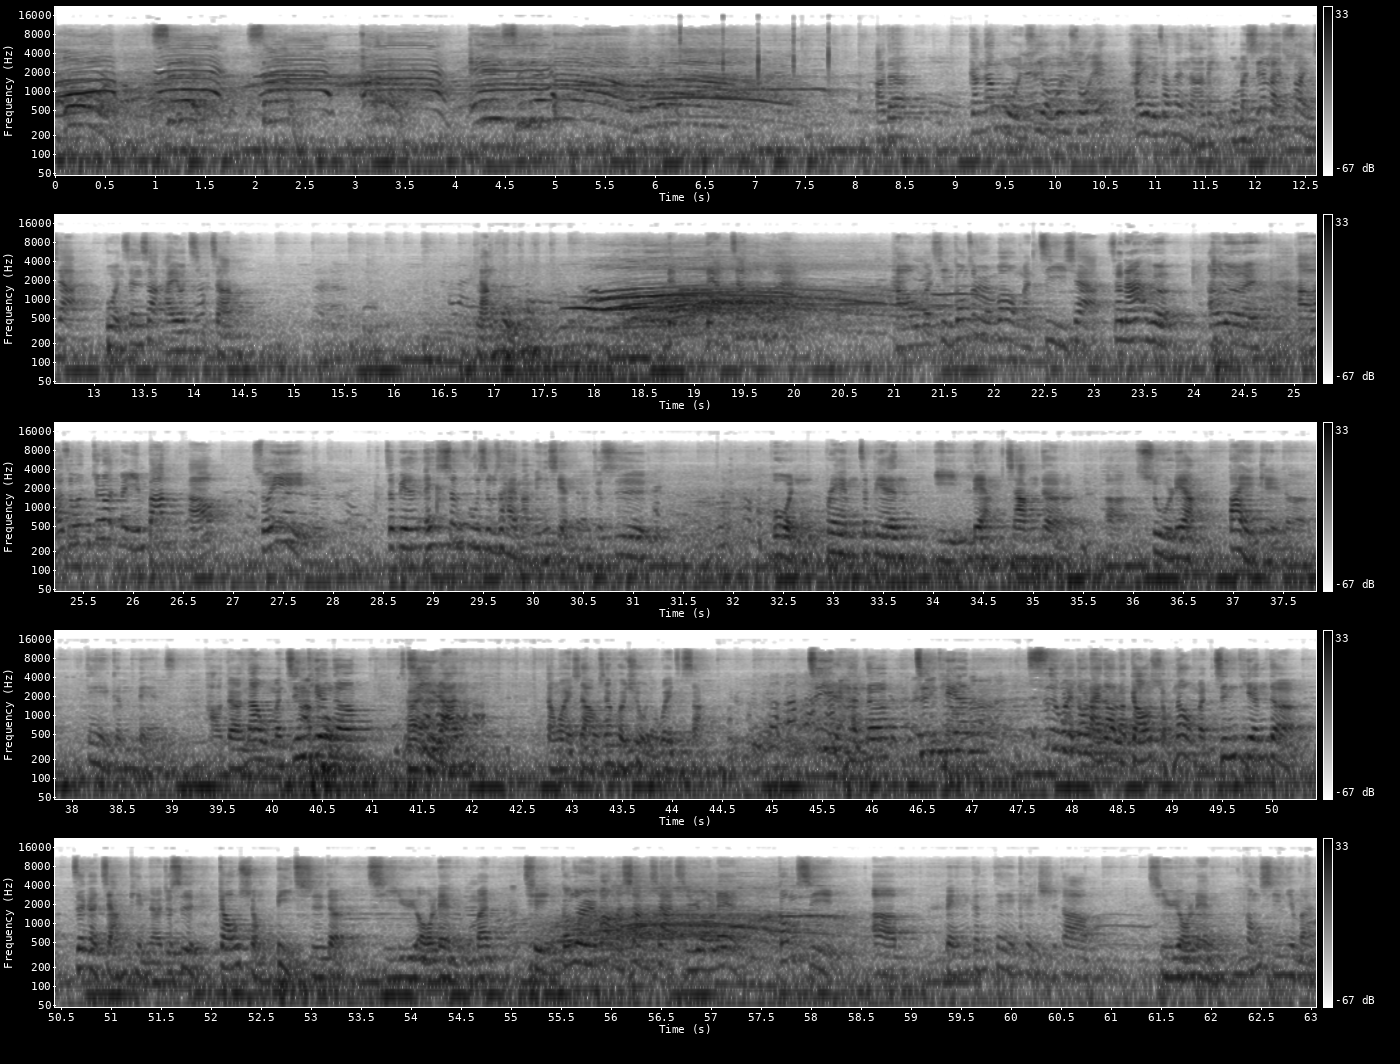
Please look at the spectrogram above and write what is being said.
五、四、三、二、一，时间到，我们啦。好的，刚刚博文是有问说，哎，还有一张在哪里？我们先来算一下，博文身上还有几张？两虎，两张对不对？好，我们请工作人员帮我们记一下，在哪和？好，对，好，好，他说就让你们赢吧。好，所以这边哎，胜负是不是还蛮明显的？就是，Blame 这边以两张的呃数量败给了 Day 跟 Bands。好的，那我们今天呢？既然，等我一下，我先回去我的位置上。既然呢，今天四位都来到了高雄，那我们今天的这个奖品呢，就是高雄必吃的奇鱼藕链。我们请工作人员帮我们上下奇鱼藕链，恭喜呃 Ben 跟 Day 可以吃到奇鱼藕链，恭喜你们。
